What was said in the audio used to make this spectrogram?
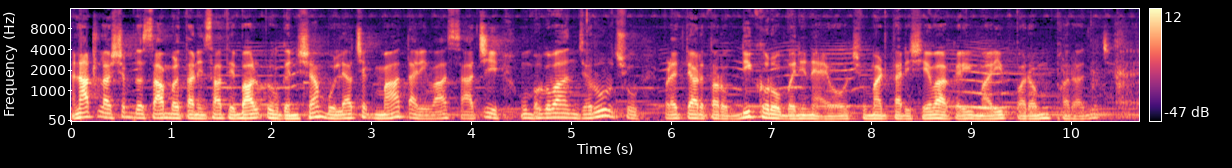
અને આટલા શબ્દ સાંભળતાની સાથે બાલપ્રભુ ઘનશ્યામ બોલ્યા છે કે, માં, તારી વાત સાચી. હું ભગવાન જરૂર છું, પણ અત્યારે તારો દીકરો બનીને આવ્યો છું. માટે તારી સેવા કરી, મારી પરમ ફરજ છે.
